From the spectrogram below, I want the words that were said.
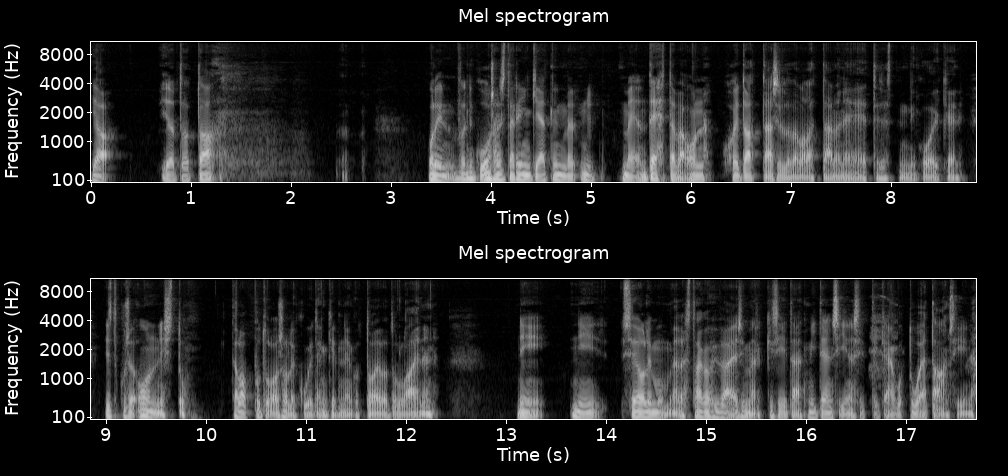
ja, ja tota, olin niin kuin osa sitä rinkiä, että nyt, me, nyt meidän tehtävä on hoitaa tämä sillä tavalla, että tämä menee eettisesti niin kuin oikein. Ja sitten kun se onnistui, ja lopputulos oli kuitenkin niin kuin toivotunlainen, niin niin se oli mun mielestä aika hyvä esimerkki siitä, että miten siinä sitten ikään kuin tuetaan siinä,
